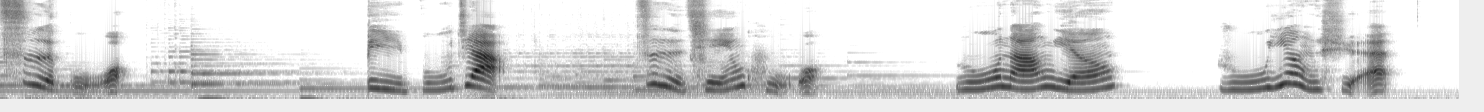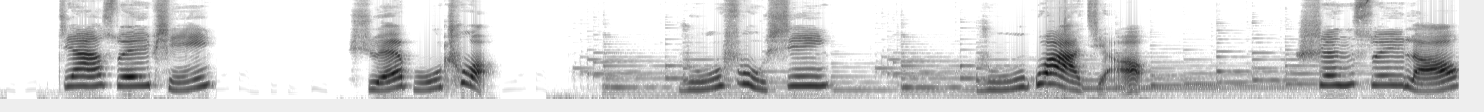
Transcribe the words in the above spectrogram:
刺股，彼不教，自勤苦。如囊萤，如映雪。家虽贫，学不辍。如负薪，如挂角。身虽劳。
